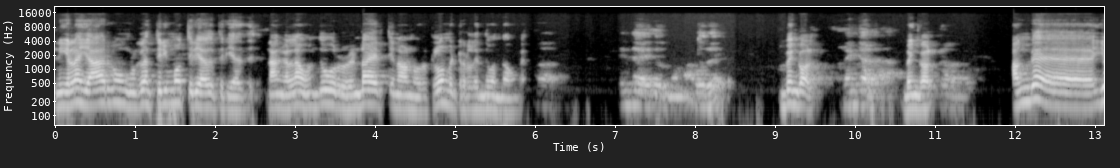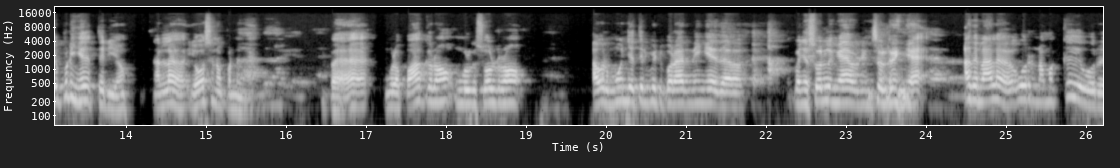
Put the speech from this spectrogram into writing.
நீங்கள்லாம் யாருக்கும் உங்களுக்குலாம் தெரியுமோ தெரியாதோ தெரியாது. நாங்கள்லாம் வந்து ஒரு ரெண்டாயிரத்தி நானூறு கிலோமீட்டர்லேருந்து வந்தவங்க. பெங்கால். பெங்காலா? அங்கே எப்படிங்க தெரியும்? நல்லா யோசனை பண்ணுங்க. இப்போ உங்களை பார்க்குறோம் உங்களுக்கு சொல்கிறோம் அவர் மூஞ்ச திருப்பிட்டு போகிறாரு நீங்கள் இதை கொஞ்சம் சொல்லுங்க அப்படின்னு சொல்கிறீங்க அதனால ஒரு நமக்கு ஒரு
